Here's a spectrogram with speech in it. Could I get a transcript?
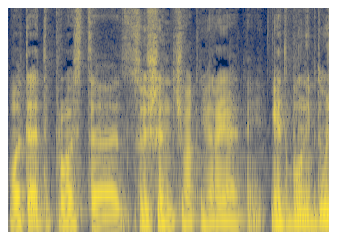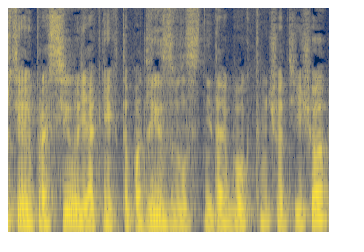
вот это просто совершенно чувак невероятный. И это было не потому, что я ее просил, я к ней как-то подлизывался, не дай бог, там что-то еще.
